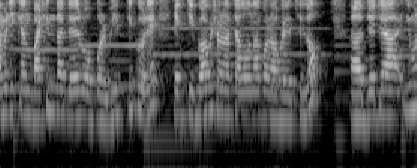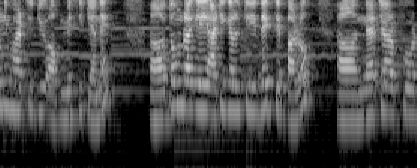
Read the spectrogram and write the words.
আমেরিকান বাসিন্দাদের ওপর ভিত্তি করে একটি গবেষণা চালনা করা হয়েছিল যেটা ইউনিভার্সিটি অফ মিসিক্যানে তোমরা এই আর্টিকেলটি দেখতে পারো। নেচার ফুড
